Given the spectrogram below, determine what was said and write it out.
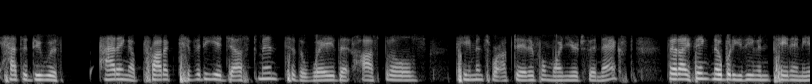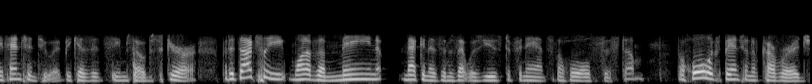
had to do with adding a productivity adjustment to the way that hospitals payments were updated from one year to the next that I think nobody's even paid any attention to it because it seems so obscure. But it's actually one of the main mechanisms that was used to finance the whole system. The whole expansion of coverage,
